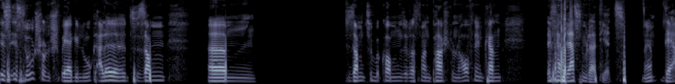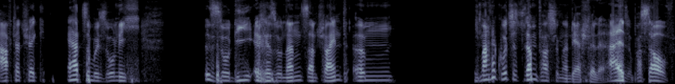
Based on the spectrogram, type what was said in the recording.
es ist so schon schwer genug, alle zusammen ähm, zusammenzubekommen, sodass man ein paar Stunden aufnehmen kann. Deshalb lassen wir das jetzt. Ne? Der Aftercheck, er hat sowieso nicht so die Resonanz anscheinend. Ähm, ich mache eine kurze Zusammenfassung an der Stelle. Also, passt auf.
